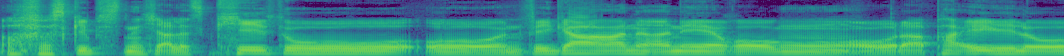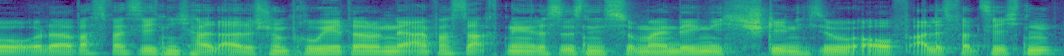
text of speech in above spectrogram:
ach, was gibt's nicht alles, Keto und vegane Ernährung oder Paelo oder was weiß ich nicht halt alles schon probiert hat und der einfach sagt, nee, das ist nicht so mein Ding, ich stehe nicht so auf alles verzichten.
